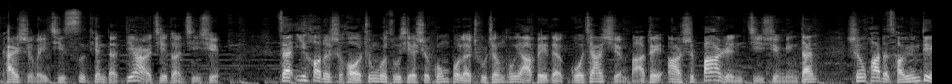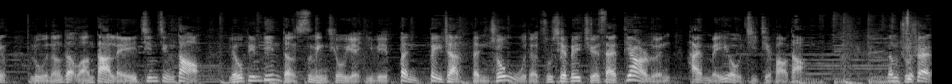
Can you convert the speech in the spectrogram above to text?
开始为期四天的第二阶段集训。在一号的时候，中国足协是公布了出征东亚杯的国家选拔队二十八人集训名单。申花的曹云定、鲁能的王大雷、金敬道、刘彬彬等四名球员因为备备战本周五的足协杯决赛第二轮，还没有集结报道。那么主帅。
